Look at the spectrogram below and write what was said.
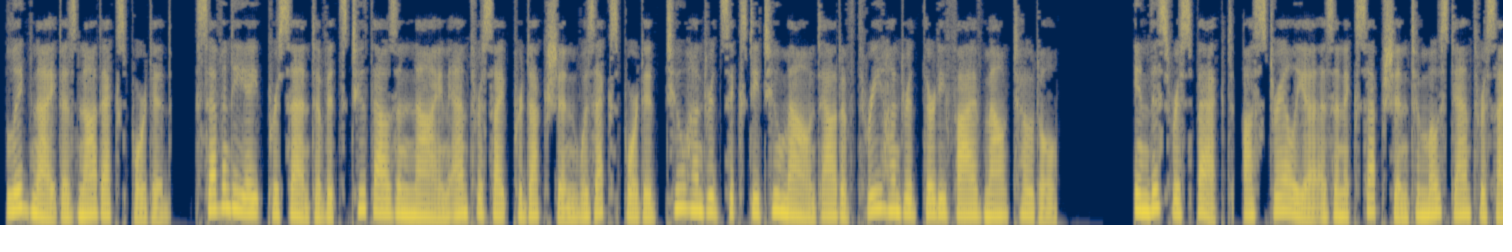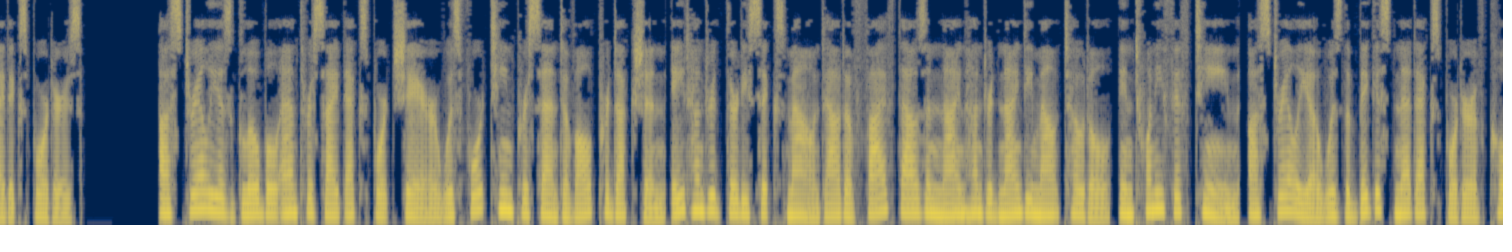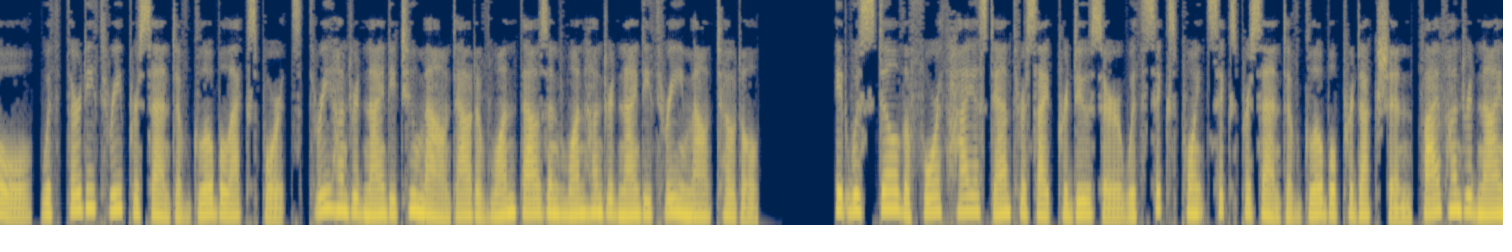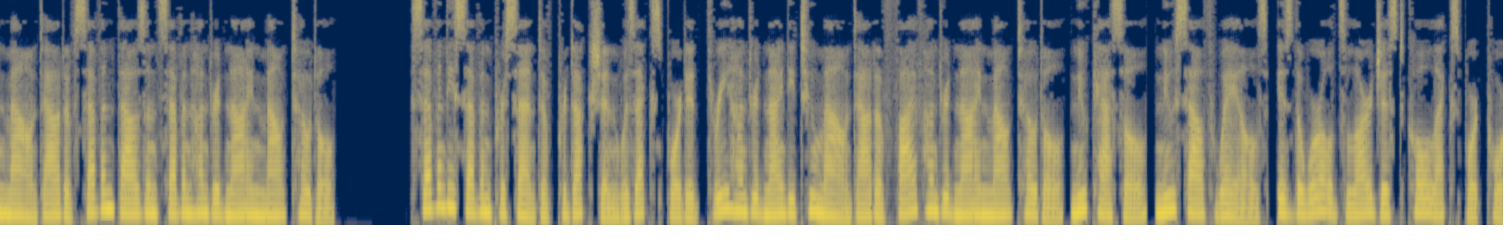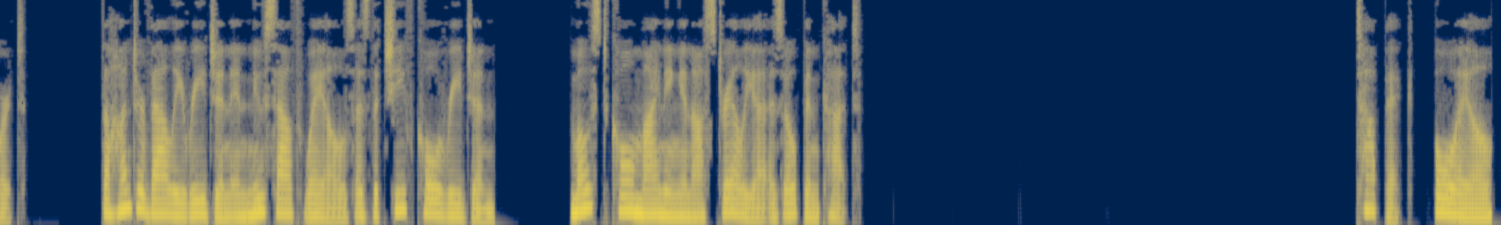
Lignite is not exported. 78% of its 2009 anthracite production was exported 262 mount out of 335 mount total. In this respect, Australia is an exception to most anthracite exporters. Australia's global anthracite export share was 14% of all production 836 mount out of 5,990 mount total. In 2015, Australia was the biggest net exporter of coal, with 33% of global exports 392 mount out of 1,193 mount total. It was still the fourth highest anthracite producer with 6.6% of global production 509 mount out of 7,709 mount total. 77% of production was exported 392 mount out of 509 mount total Newcastle, New South Wales, is the world's largest coal export port. The Hunter Valley region in New South Wales is the chief coal region. Most coal mining in Australia is open cut. Topic: Oil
